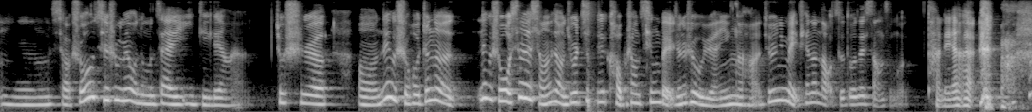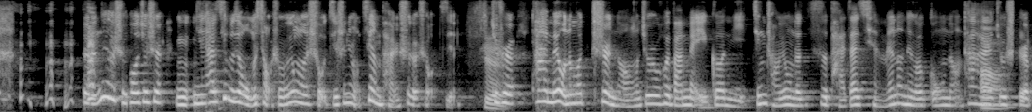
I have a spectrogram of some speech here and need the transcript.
嗯，小时候其实没有那么在意异地恋爱，就是，嗯、那个时候真的，那个时候我现在想想，就是自己考不上清北，真的是有原因的哈，就是你每天的脑子都在想怎么谈恋爱。对，那个时候就是你，你还记不记得我们小时候用的手机是那种键盘式的手机，就是是它还没有那么智能，就是会把每一个你经常用的字排在前面的那个功能，它还就哦是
